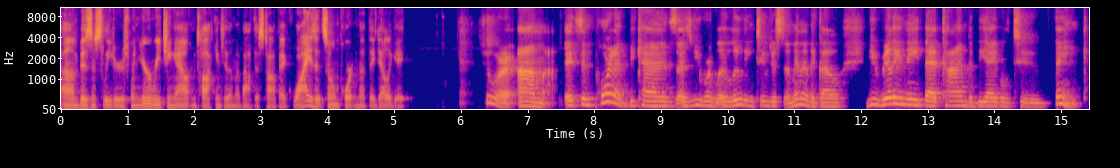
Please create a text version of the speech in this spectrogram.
um, business leaders when you're reaching out and talking to them about this topic? Why is it so important that they delegate? Sure. Um, it's important because, as you were alluding to just a minute ago, you really need that time to be able to think.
